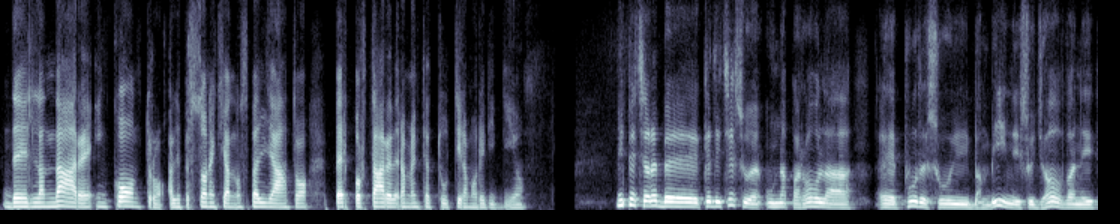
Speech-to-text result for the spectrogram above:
dell'andare incontro alle persone che hanno sbagliato per portare veramente a tutti l'amore di Dio. Mi piacerebbe che dicesse una parola eh, pure sui bambini, sui giovani.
